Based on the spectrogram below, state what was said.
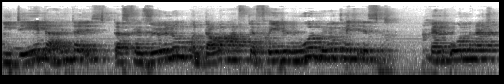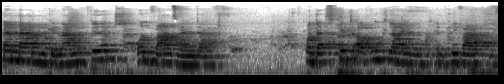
Idee dahinter ist, dass Versöhnung und dauerhafter Friede nur möglich ist, wenn Unrecht beim Namen genannt wird und wahr sein darf. Und das gilt auch im Kleinen, im Privaten.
